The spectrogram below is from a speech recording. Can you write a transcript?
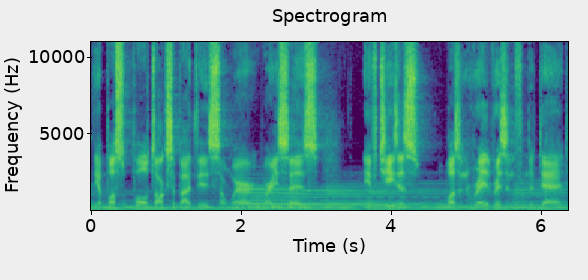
the Apostle Paul talks about this somewhere where he says, if Jesus wasn't risen from the dead,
